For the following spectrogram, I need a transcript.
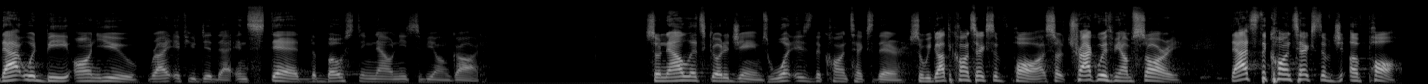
That would be on you, right, if you did that. Instead, the boasting now needs to be on God. So now let's go to James. What is the context there? So we got the context of Paul. So track with me, I'm sorry. That's the context of, of Paul.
